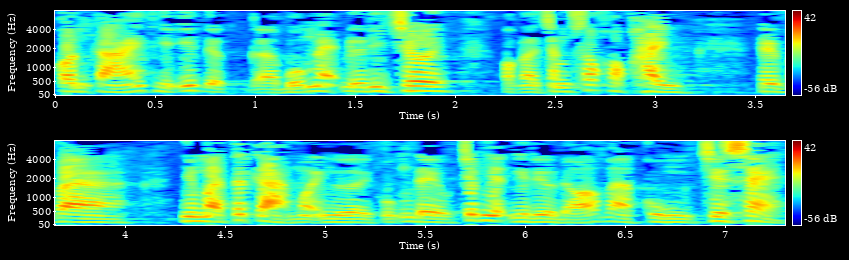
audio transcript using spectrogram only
Con cái thì ít được bố mẹ đưa đi chơi hoặc là chăm sóc học hành. Và, nhưng mà tất cả mọi người cũng đều chấp nhận cái điều đó và cùng chia sẻ,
